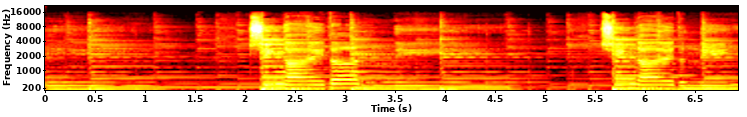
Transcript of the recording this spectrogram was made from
亲爱的你，亲爱的你。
